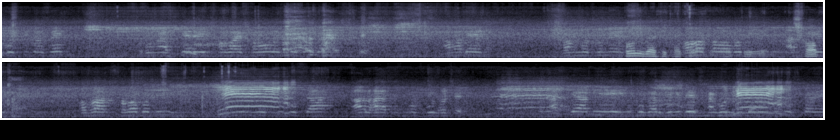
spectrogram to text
উপস্থিত আছেন এবং আজকের এই সভায় করবেন আমাদের সংগঠনের ফুল গাছে থাকে। সব খায়। সভার সভাপতি আলহাজ মকবুল হোসেন। আজকে আমি এই উপকার ভূমিদের ছাগল অনুষ্ঠানে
